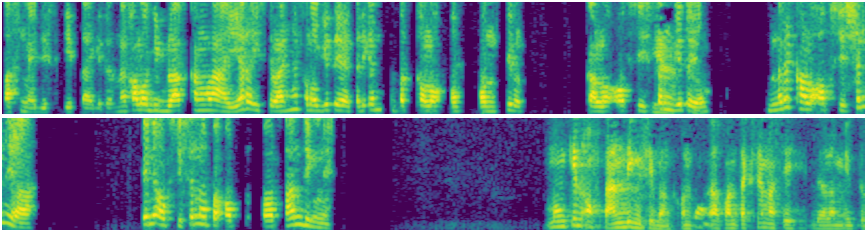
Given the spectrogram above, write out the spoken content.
tas medis kita gitu. Nah kalau di belakang layar istilahnya kalau gitu ya tadi kan sempat kalau off on field, kalau off season yeah. gitu ya. Sebenarnya kalau off season ya ini off season apa off, off tanding nih? Mungkin off tanding sih bang, Kont ya. konteksnya masih dalam itu.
